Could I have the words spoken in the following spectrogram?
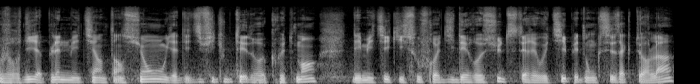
Aujourd'hui, il y a plein de métiers en tension, où il y a des difficultés de recrutement, des métiers qui souffrent d'idées reçues, de stéréotypes, et donc ces acteurs-là,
